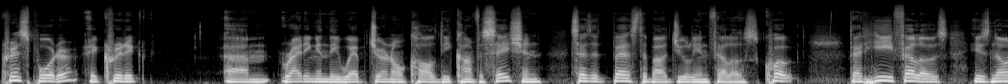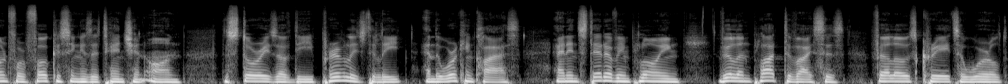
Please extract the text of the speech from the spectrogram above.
Chris Porter, a critic um, writing in the web journal called The Conversation, says it best about Julian Fellowes. Quote, that he, Fellowes, is known for focusing his attention on the stories of the privileged elite and the working class, and instead of employing villain plot devices, Fellowes creates a world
